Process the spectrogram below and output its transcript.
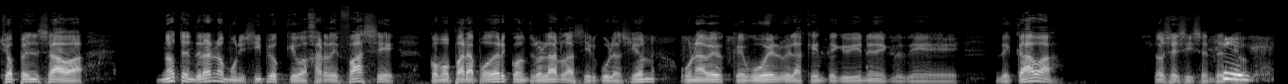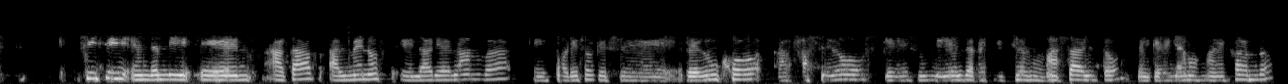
yo pensaba, ¿no tendrán los municipios que bajar de fase como para poder controlar la circulación una vez que vuelve la gente que viene de, Cava? No sé si se entendió. Sí, sí, entendí. En acá, al menos el área del AMBA, es por eso que se redujo a fase 2, que es un nivel de restricción más alto del que veníamos manejando.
